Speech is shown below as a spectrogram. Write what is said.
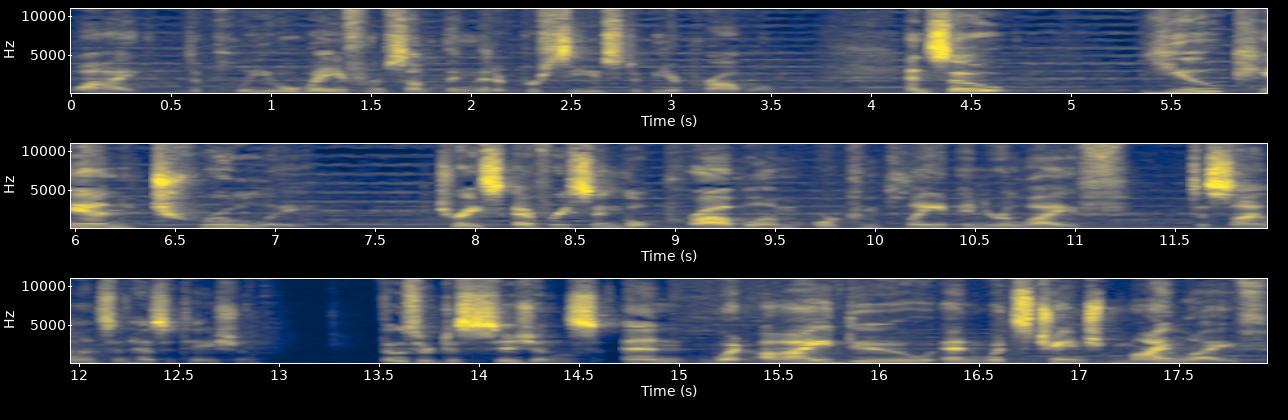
Why? To pull you away from something that it perceives to be a problem. And so you can truly trace every single problem or complaint in your life to silence and hesitation. Those are decisions. And what I do and what's changed my life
